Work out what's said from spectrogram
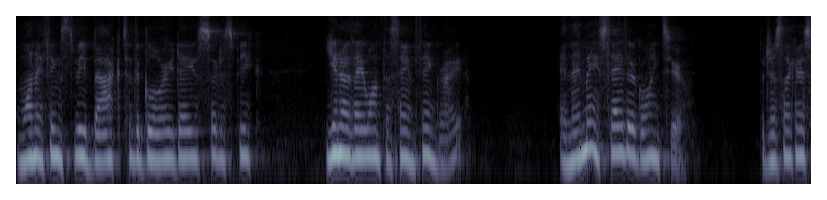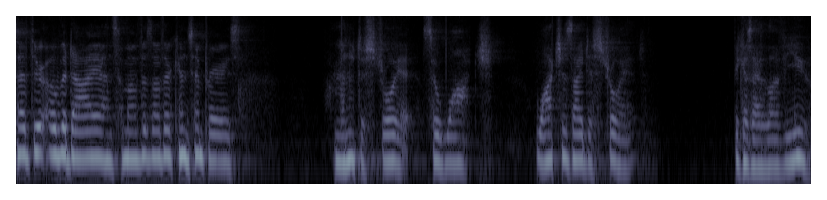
wanting things to be back to the glory days, so to speak? You know they want the same thing, right? And they may say they're going to. But just like I said through Obadiah and some of his other contemporaries, I'm going to destroy it. So watch. Watch as I destroy it. Because I love you.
